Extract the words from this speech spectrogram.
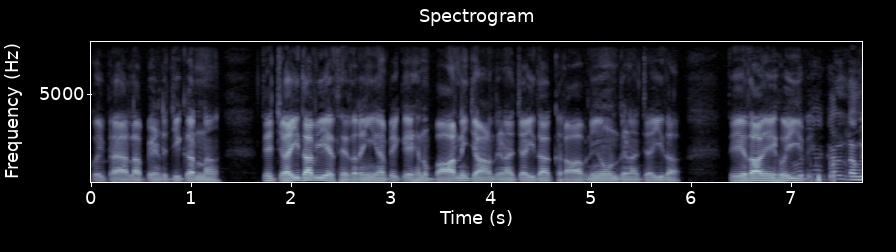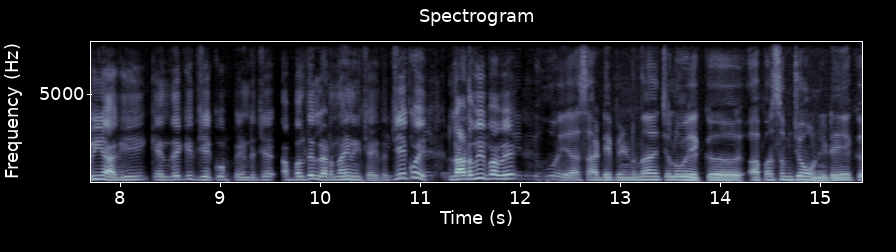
ਕੋਈ ਫੈਸਲਾ ਪਿੰਡ 'ਚ ਹੀ ਕਰਨਾ। ਤੇ ਚਾਹੀਦਾ ਵੀ ਇਸੇ ਤਰ੍ਹਾਂ ਹੀ ਆ ਵੀ ਕਿਸੇ ਨੂੰ ਬਾਹਰ ਨਹੀਂ ਜਾਣ ਦੇਣਾ ਚਾਹੀਦਾ, ਖਰਾਬ ਨਹੀਂ ਹੋਣ ਦੇਣਾ ਚਾਹੀਦਾ। ਤੇ ਇਹਦਾ ਇਹੋ ਹੀ ਇਹ ਗੱਲ ਨਵੀਂ ਆ ਗਈ ਕਹਿੰਦੇ ਕਿ ਜੇ ਕੋਈ ਪਿੰਡ 'ਚ ਅੱਬਲ ਤੇ ਲੜਨਾ ਹੀ ਨਹੀਂ ਚਾਹੀਦਾ ਜੇ ਕੋਈ ਲੜ ਵੀ ਪਵੇ। ਹੋਇਆ ਸਾਡੇ ਪਿੰਡ ਨਾ ਚਲੋ ਇੱਕ ਆਪਾਂ ਸਮਝਾਉਣ ਹੀ ਡੇ ਇੱਕ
